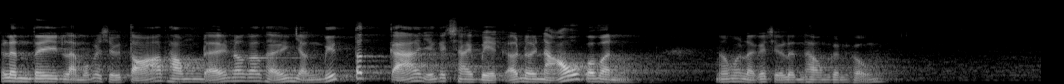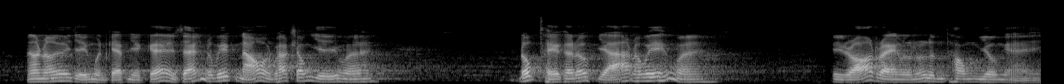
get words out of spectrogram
Cái linh ti là một cái sự tỏ thông để nó có thể nhận biết tất cả những cái sai biệt ở nơi não của mình. Nó mới là cái sự linh thông kinh khủng. Nó nói cái chuyện mình kẹp nhiệt kế sáng nó biết não mình phát sóng gì mà. Đốt thiệt hay đốt giả nó biết mà thì rõ ràng là nó linh thông vô ngại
